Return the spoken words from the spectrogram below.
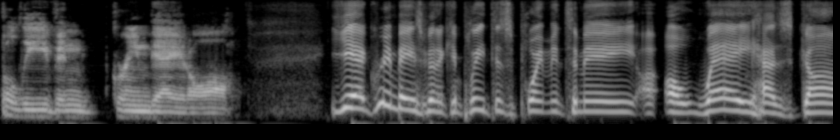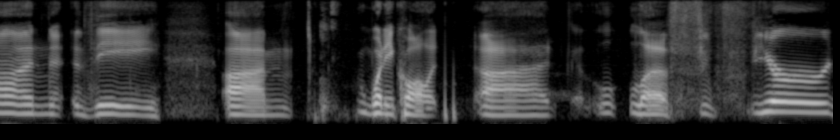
believe in Green Bay at all. Yeah, Green Bay has been a complete disappointment to me. Away has gone the, um, what do you call it? Uh, Le F- your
